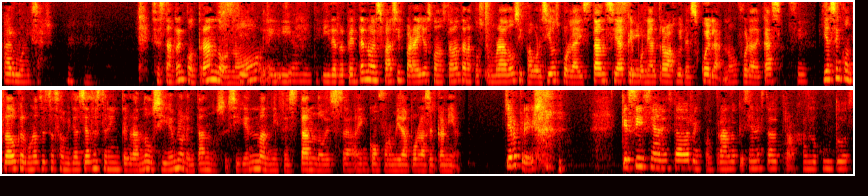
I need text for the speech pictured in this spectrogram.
armonizar. Se están reencontrando, ¿no? Sí, y, de repente no es fácil para ellos cuando estaban tan acostumbrados y favorecidos por la distancia que ponía el trabajo y la escuela, ¿no? Fuera de casa. Sí. ¿Y has encontrado que algunas de estas familias ya se estén integrando o siguen violentándose, siguen manifestando esa inconformidad por la cercanía? Quiero creer que sí se han estado reencontrando, que sí han estado trabajando juntos,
